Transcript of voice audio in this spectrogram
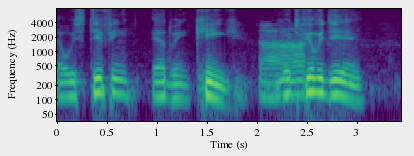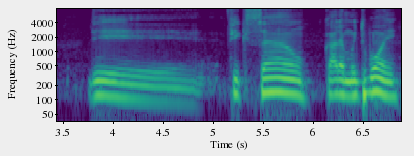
É o Stephen Edwin King. Ah. Muito filme de, de ficção. O cara é muito bom, hein?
